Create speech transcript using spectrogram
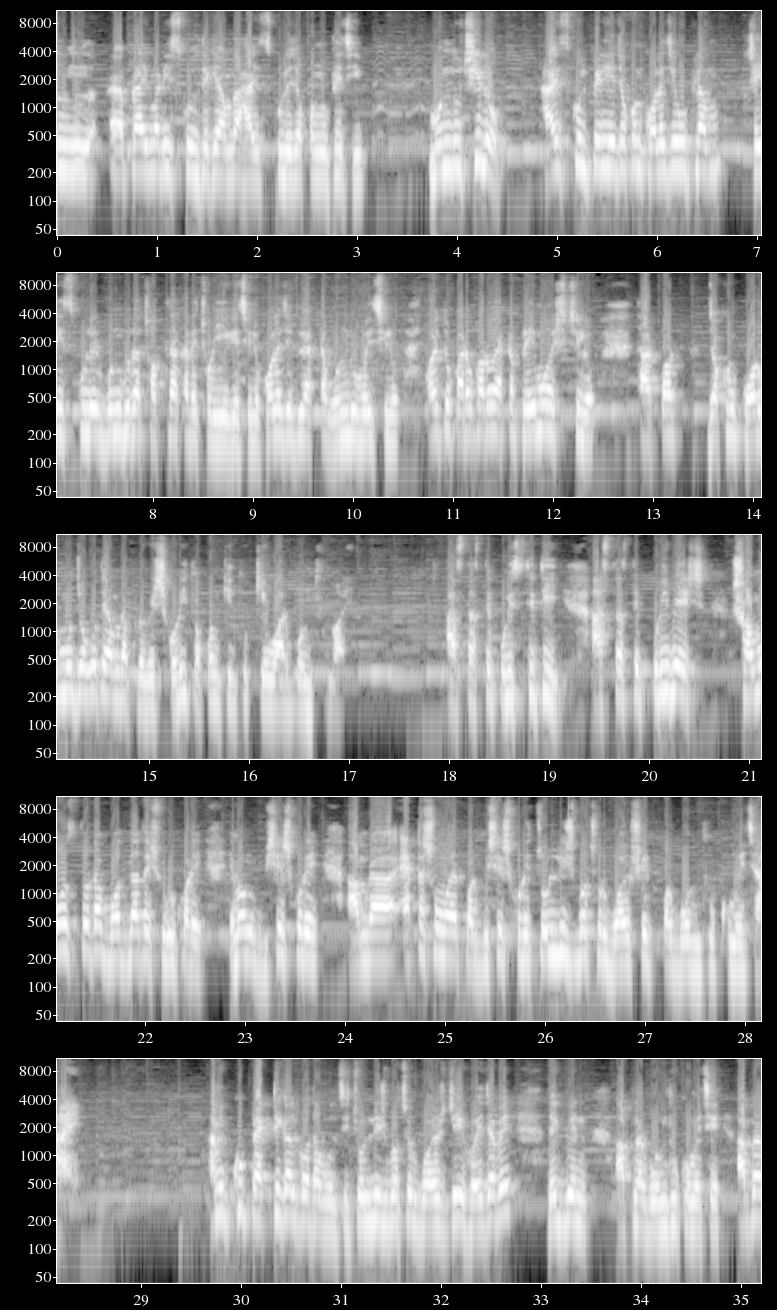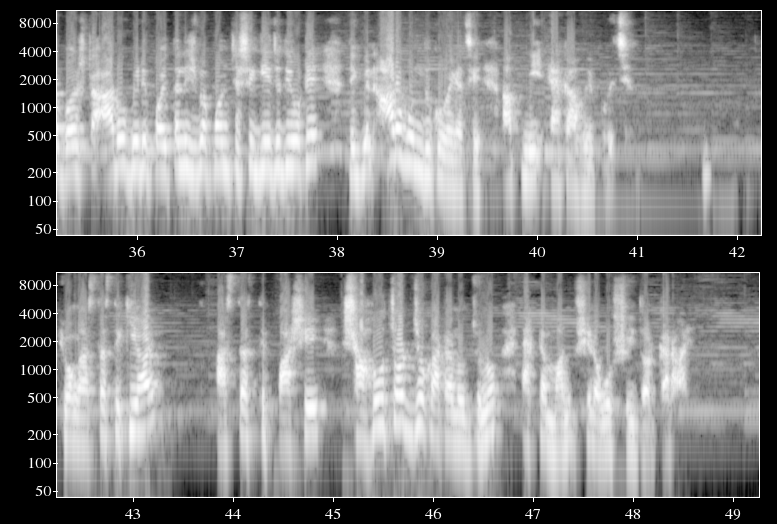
প্রাইমারি স্কুল থেকে আমরা হাই স্কুলে যখন উঠেছি, বন্ধু ছিল। হাই স্কুল পেরিয়ে যখন কলেজে উঠলাম, সেই স্কুলের বন্ধুরা ছত্রাকারে ছড়িয়ে গেছিল। কলেজে দু একটা বন্ধু হয়েছিল। হয়তো কারও কারও একটা প্রেমও এসেছিল। তারপর যখন কর্মজগতে আমরা প্রবেশ করি, তখন কিন্তু কেউ আর বন্ধু নয়। আস্তে আস্তে পরিস্থিতি, আস্তে আস্তে পরিবেশ সমস্তটা বদলাতে শুরু করে এবং বিশেষ করে আমরা একটা সময়ের পর বিশেষ করে চল্লিশ বছর বয়সের পর বন্ধু কমে যায়। আমি খুব প্র্যাকটিক্যাল কথা বলছি, চল্লিশ বছর বয়স যেই হয়ে যাবে, দেখবেন আপনার বন্ধু কমেছে, আপনার বয়সটা আরও বেড়ে পঁয়তাল্লিশ বা পঞ্চাশে গিয়ে যদি ওঠে, দেখবেন আরও বন্ধু কমে গেছে, আপনি একা হয়ে পড়েছেন। এবং আস্তে আস্তে কি হয়? আস্তে আস্তে পাশে সাহচর্য কাটানোর জন্য একটা মানুষের অবশ্যই দরকার হয়।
